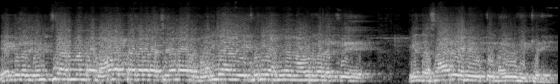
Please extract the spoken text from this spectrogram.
எங்களது எம்ஜிஆர் மன்ற மாவட்ட கழக செயலாளர் மரியாதைக்குரிய அண்ணன் அவர்களுக்கு இந்த சாரி அணிவித்து மகிழ்விக்கிறேன்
